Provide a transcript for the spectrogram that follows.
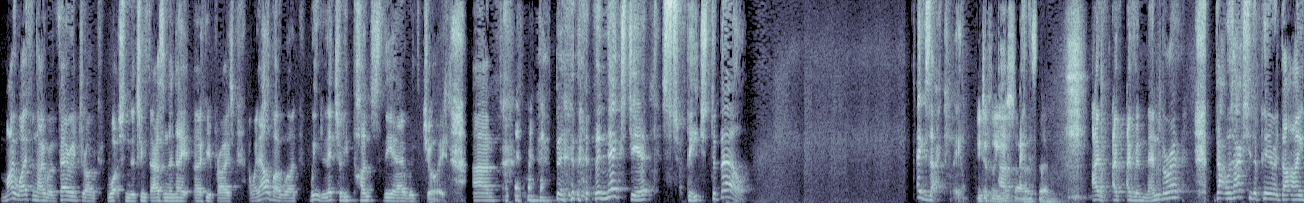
My wife and I were very drunk watching the 2008 Mercury Prize, and when Elbow won, we literally punched the air with joy. Um, the, the next year, Speech Debelle. Exactly. Beautifully um, used there. I, I, I remember it. That was actually the period that I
